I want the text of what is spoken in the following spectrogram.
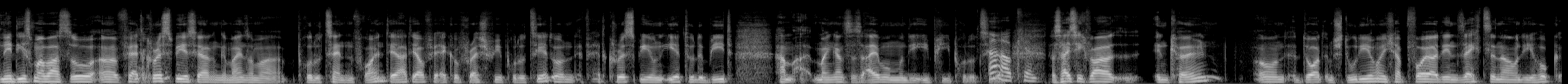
Nee, diesmal war es so, äh, Fat Crispy ist ja ein gemeinsamer Produzentenfreund, der hat ja auch für Echo Fresh viel produziert und Fat Crispy und Ear to the Beat haben mein ganzes Album und die EP produziert. Ah, okay. Das heißt, ich war in Köln und dort im Studio. Ich habe vorher den 16er und die Hook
